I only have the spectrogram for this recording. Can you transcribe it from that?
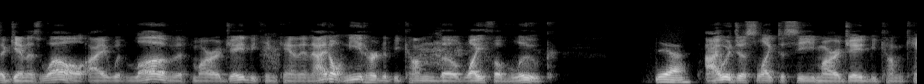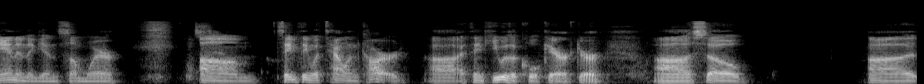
again as well. I would love if Mara Jade became canon. I don't need her to become the wife of Luke. Yeah. I would just like to see Mara Jade become canon again somewhere. Um, same thing with Talon Karrde. Uh, I think he was a cool character. Uh, so, uh,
